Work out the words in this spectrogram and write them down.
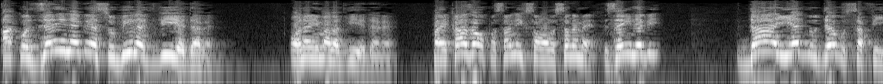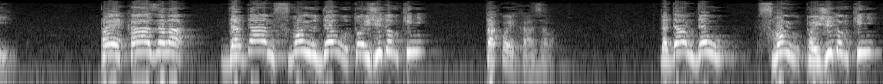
A kod Zejnebe su bile dvije deve. Ona je imala dvije deve. Pa je kazao poslanik s.a.v. Zejnebi daj jednu devu Safiji. Pa je kazala da dam svoju devu toj židovkinji. Tako je kazala. Da dam devu svoju toj židovkinji.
